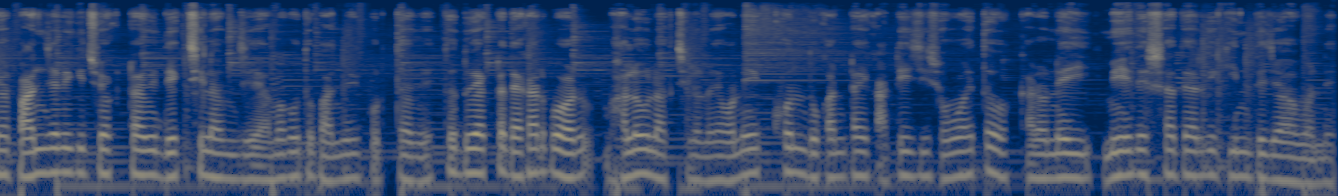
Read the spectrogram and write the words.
এবার পাঞ্জাবি কিছু একটা আমি দেখছিলাম যে আমাকেও তো পাঞ্জাবি পরতে হবে তো দু একটা দেখার পর ভালোও লাগছিল না অনেকক্ষণ দোকানটায় কাটিয়েছি সময় তো কারণ এই মেয়েদের সাথে আর কি কিনতে যাওয়া মানে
